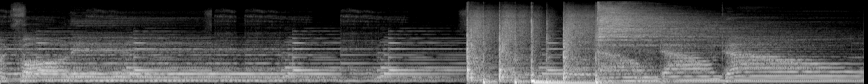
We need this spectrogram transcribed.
not falling. Down, down, down.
